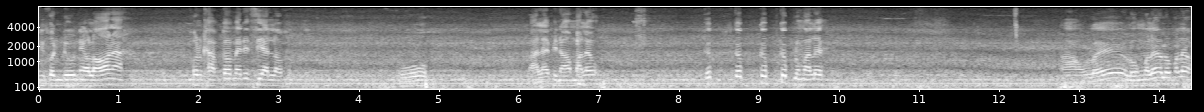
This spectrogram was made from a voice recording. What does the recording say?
มีคนดูแนวล้อนะ คนขับก็ไม่ได้เซียนหรอก โอ้ มาแล้วพี่น้องมาแล้ว กึบกึบกึบกึบลงมาเลย เอาแล้วลงมาแล้วลงมาแล้ว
